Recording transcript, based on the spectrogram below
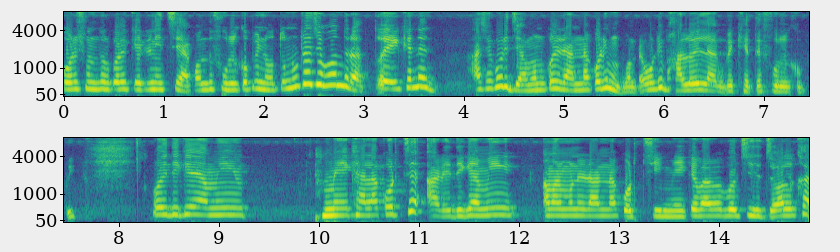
করে, সুন্দর করে কেটে নিচ্ছি। এখন তো ফুলকপি নতুন উঠেছে বন্ধুরা, তো এখানে আশা করি যেমন করে রান্না করি, মোটামুটি ভালোই লাগবে খেতে ফুলকপি। ওইদিকে আমি মেয়ে খেলা করছে, আর এদিকে আমি আমার মনে রান্না করছি। মেয়েকে বারবার বলছি জল খা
